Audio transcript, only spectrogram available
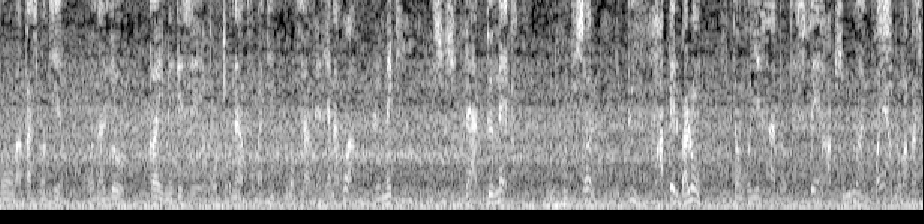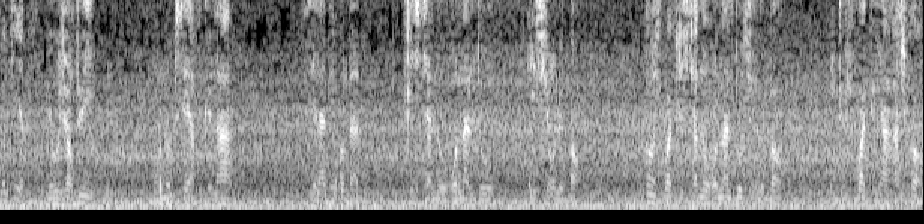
Bon, on va pas se mentir, Ronaldo, quand il mettait ses retournées acrobatiques, ça avait rien à voir. Le mec, il, se soulevait à 2 mètres au niveau du sol et puis il frappait le ballon. Il t'envoyait ça dans des sphères absolument incroyables, on va pas se mentir. Mais aujourd'hui, on observe que là, c'est la débandade. Cristiano Ronaldo est sur le banc. Quand je vois Cristiano Ronaldo sur le banc et que je vois qu'il y a Rashford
